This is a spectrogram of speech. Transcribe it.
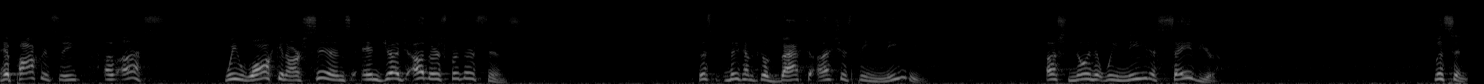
hypocrisy of us. We walk in our sins and judge others for their sins. This many times goes back to us just being needy us knowing that we need a Savior. Listen,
